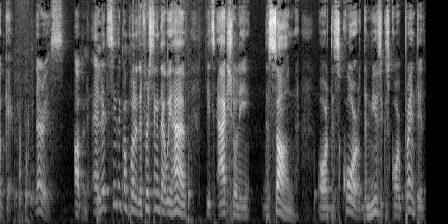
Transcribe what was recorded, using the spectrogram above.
Okay, there it is. Open it, and let's see the components. The first thing that we have it's actually the song or the score, the music score printed,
